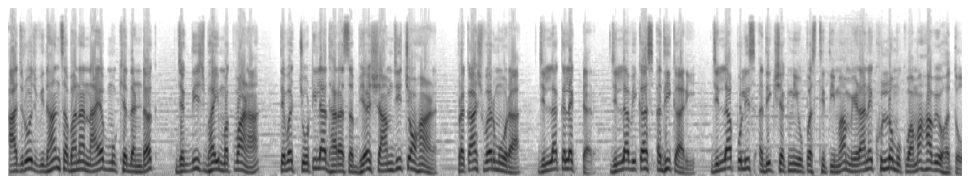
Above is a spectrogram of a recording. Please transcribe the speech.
આજરોજ વિધાનસભાના નાયબ મુખ્ય દંડક જગદીશભાઈ મકવાણા તેમજ ચોટીલા ધારાસભ્ય શ્યામજી ચૌહાણ પ્રકાશવર મોરા જિલ્લા કલેક્ટર, જિલ્લા વિકાસ અધિકારી, જિલ્લા પોલીસ અધિક્ષકની ઉપસ્થિતિમાં મેળાને ખુલ્લો મૂકવામાં આવ્યો હતો.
